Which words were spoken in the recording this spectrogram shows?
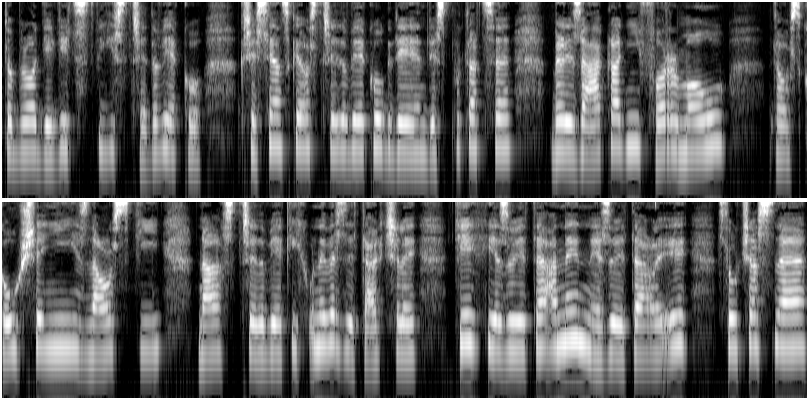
to bylo dědictví středověku, křesťanského středověku, kdy disputace byly základní formou toho zkoušení znalostí na středověkých univerzitách, čili ti jezuité a nejen jezuité, ale i současné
